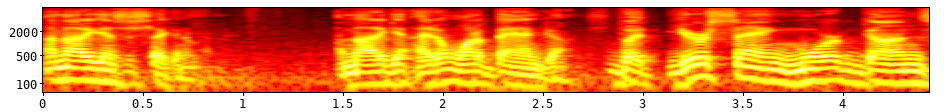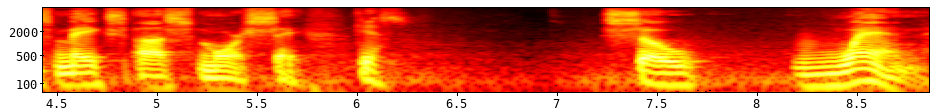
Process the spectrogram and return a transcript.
I'm not against the Second Amendment. I'm not against, I don't want to ban guns. But you're saying more guns makes us more safe. Yes. So when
